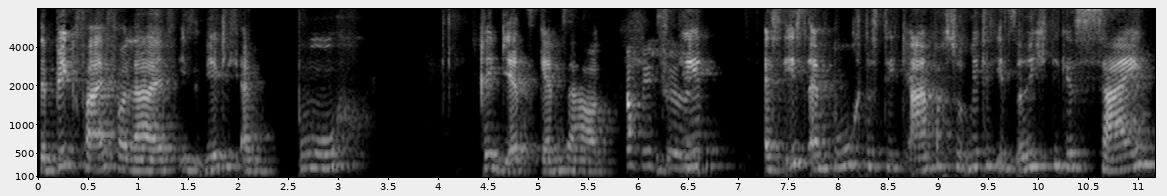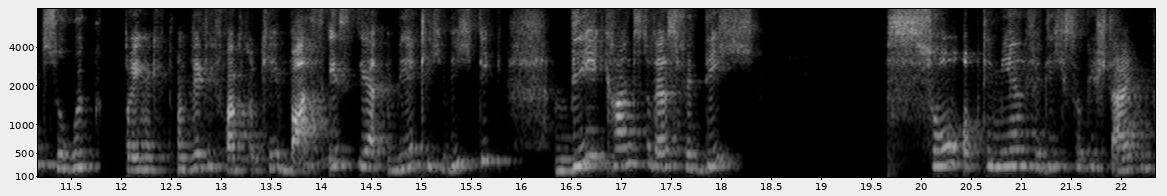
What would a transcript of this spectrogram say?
The Big Five for Life ist wirklich ein Buch. Ich kriege jetzt Gänsehaut. Ach, wie schön. Es, geht, es ist ein Buch, das dich einfach so wirklich ins richtige Sein zurückbringt und wirklich fragt, okay, was ist dir wirklich wichtig? Wie kannst du das für dich so optimieren, für dich so gestalten.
